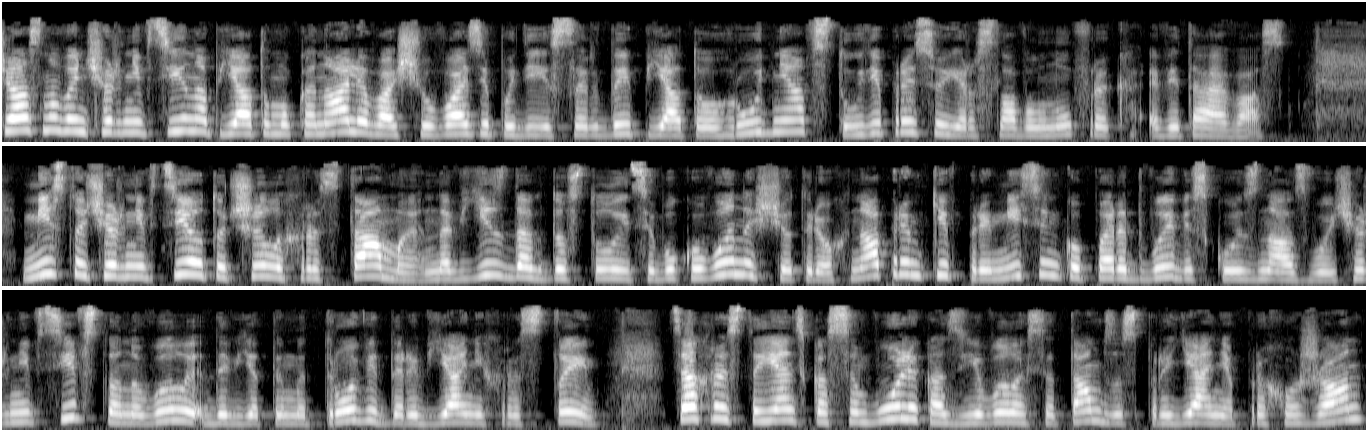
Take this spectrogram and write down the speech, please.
Час новин Чернівці на п'ятому каналі. Вашій увазі події середи 5 грудня. В студії працює Ярослава Онуфрик. Вітаю вас. Місто Чернівці оточили хрестами на в'їздах до столиці Буковини з чотирьох напрямків. Прямісінько перед вивіскою з назвою Чернівці встановили дев'ятиметрові дерев'яні хрести. Ця християнська символіка з'явилася там за сприяння прихожан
